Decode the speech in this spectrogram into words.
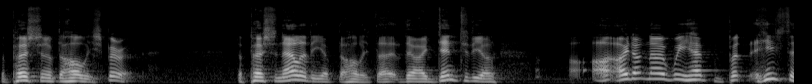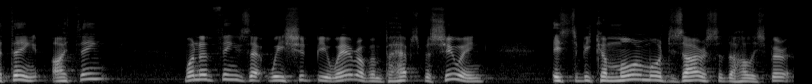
The person of the Holy Spirit, the personality of the Holy, the, the identity of. I, I don't know if we have, but here's the thing I think one of the things that we should be aware of and perhaps pursuing is to become more and more desirous of the Holy Spirit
